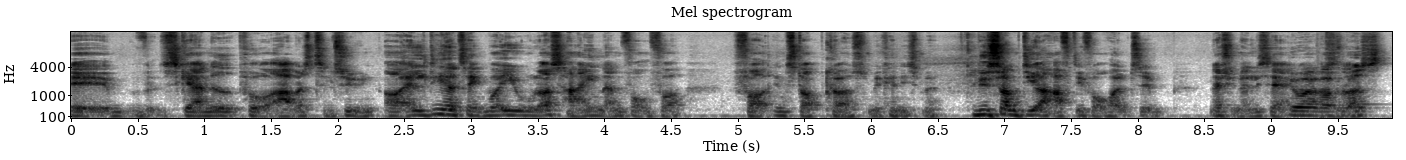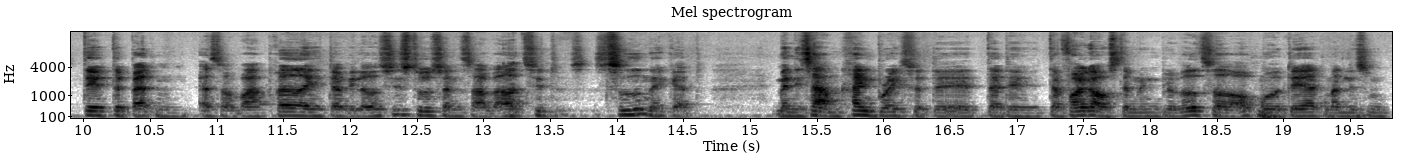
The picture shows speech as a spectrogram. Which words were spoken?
øh, skære ned på arbejdstilsyn og alle de her ting, hvor EU også har en eller anden form for, for en stopklodsmekanisme. Ligesom de har haft i forhold til nationalisering. Det var i hvert fald også det, debatten altså, var præget af, da vi lavede sidste udsendelse, har været tit siden, ikke? At, men især omkring Brexit, det, da, det, da folkeafstemningen blev vedtaget op mod det, at man ligesom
